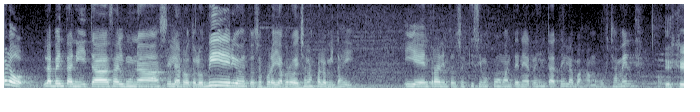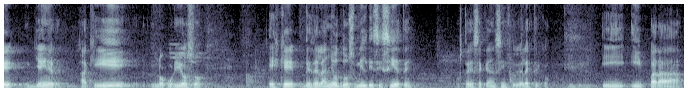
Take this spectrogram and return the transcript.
pero las ventanitas, algunas se le han roto los vidrios, entonces por ahí aprovechan las palomitas y, y entran, entonces quisimos como mantenerlas intactas y las bajamos justamente. Es que, Jainer, aquí lo curioso es que desde el año 2017 ustedes se quedan sin fluido eléctrico. y, y para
